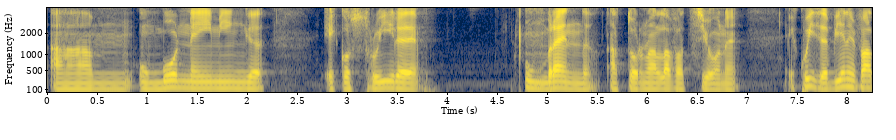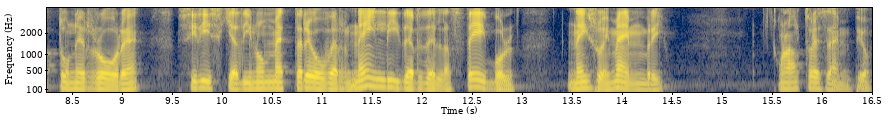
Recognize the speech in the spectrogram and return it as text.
a um, un buon naming e costruire un brand attorno alla fazione. E qui se viene fatto un errore si rischia di non mettere over né il leader della stable né i suoi membri. Un altro esempio.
